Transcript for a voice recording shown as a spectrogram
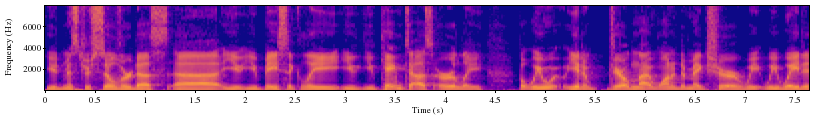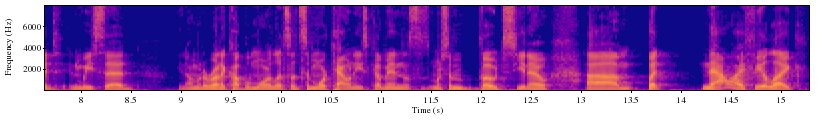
you'd Mr. Silverdust. Uh, you you basically you you came to us early, but we were you know Gerald and I wanted to make sure we we waited and we said. You know, I'm going to run a couple more. Let's let some more counties come in. Let's some, some votes. You know, um, but now I feel like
